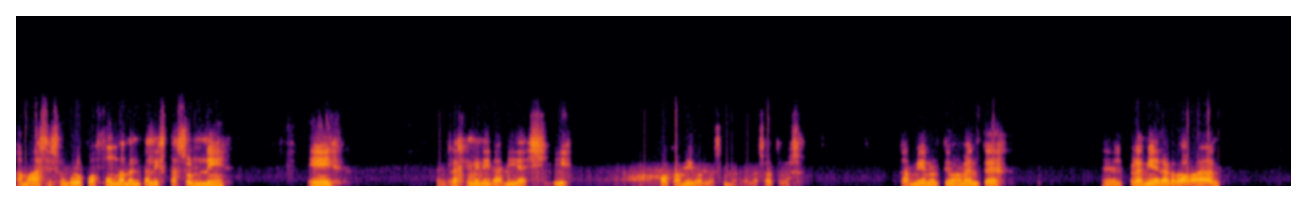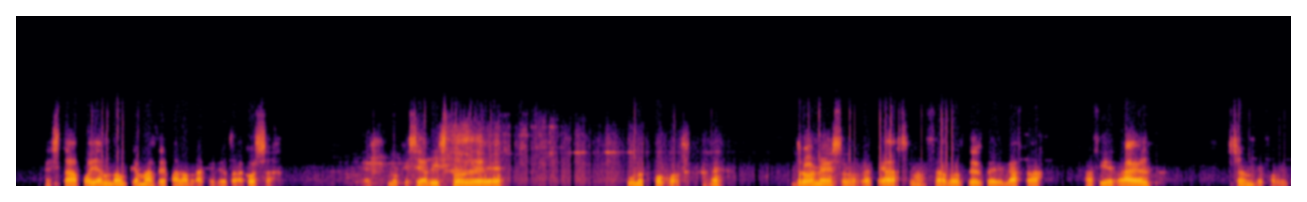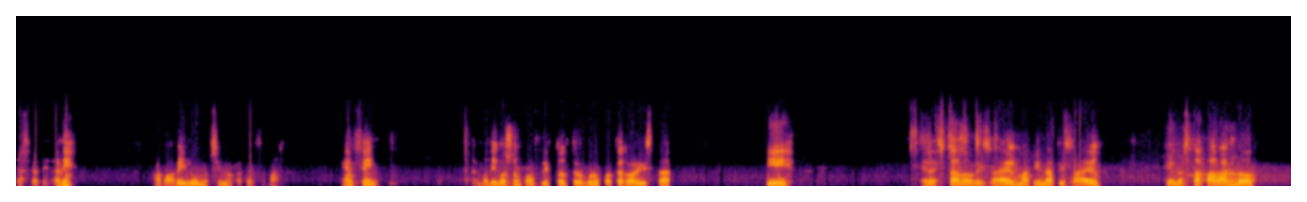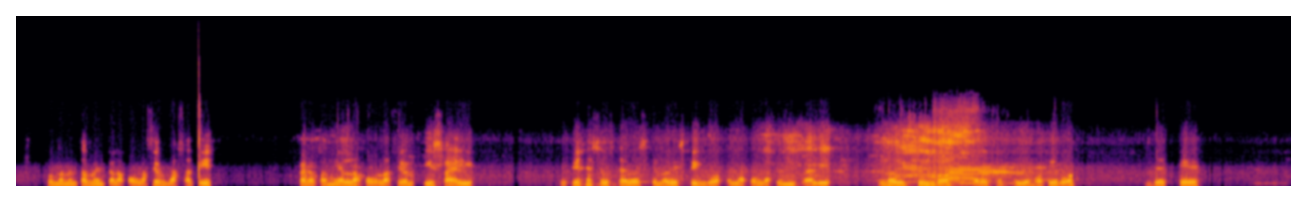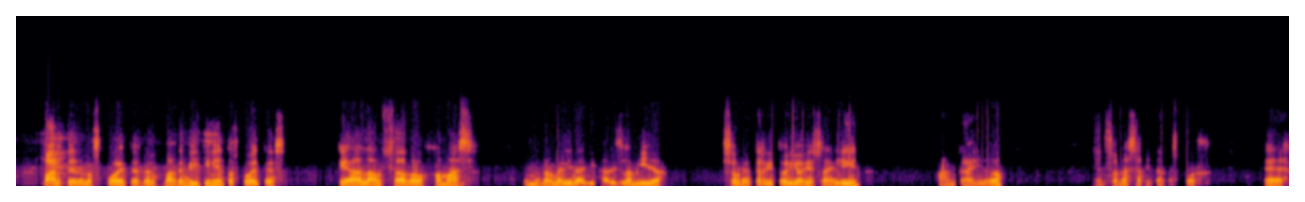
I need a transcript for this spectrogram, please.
Hamas es un grupo fundamentalista suní y el régimen iraní es chií, poco amigos los unos de los otros. También últimamente el premier Erdogan está apoyando, aunque más de palabra que de otra cosa. Eh, lo que se ha visto de unos pocos eh, drones o RPAs lanzados desde Gaza hacia Israel son de fabricación iraní. A Babil 1, si no recuerdo mal. En fin, como digo, son conflictos de un grupo terrorista y el Estado de Israel, Madinat Israel, que lo está pagando fundamentalmente a la población gazatí, pero también la población israelí. Y fíjense ustedes que no distingo en la población israelí. Y no distingo por el sencillo motivo de que parte de los cohetes, de los más de 1.500 cohetes que ha lanzado jamás en menor medida Yihad Islamía sobre territorio israelí, han caído en zonas habitadas por eh,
